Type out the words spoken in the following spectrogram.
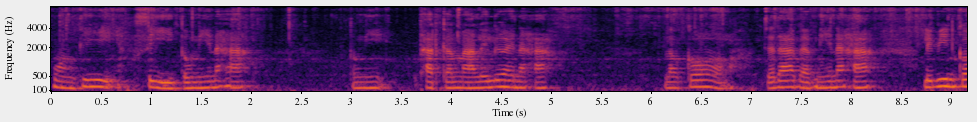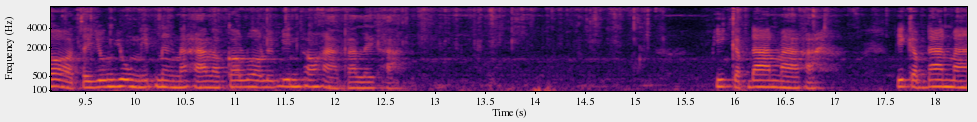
ห่วงที่สี่ตรงนี้นะคะ ตรงนี้ถัดกันมาเรื่อยๆนะคะ แล้วก็จะได้แบบนี้นะคะริบบิ้นก็จะยุ่งๆนิดนึงนะคะ แล้วก็รวบริบบิ้นเข้าหากันเลยค่ะพ ลิกกลับด้านมาค่ะพลิกกลับด้านมา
